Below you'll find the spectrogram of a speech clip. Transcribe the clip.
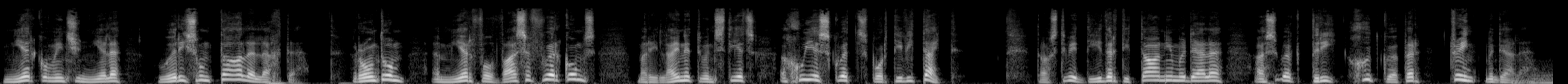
meer konvensionele horisontale ligte. Rondom 'n meer volwasse voorkoms, maar die lyne toon steeds 'n goeie skoot sportiwiteit. Daar's twee dierder titanium modelle as ook drie goedkoper Trent modelle.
